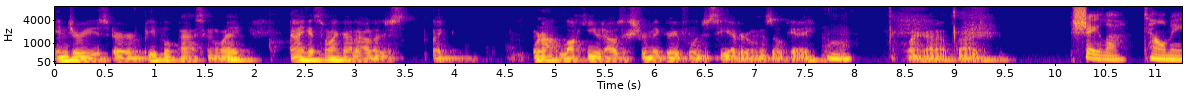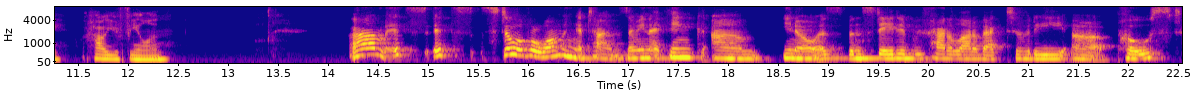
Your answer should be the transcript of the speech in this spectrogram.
injuries or people passing away. And I guess when I got out, I just like we're not lucky, but I was extremely grateful to see everyone was okay mm. when I got outside. Shahla, tell me how you feeling. Um, it's it's still overwhelming at times. I mean, I think um, you know, as been stated, we've had a lot of activity uh, post,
